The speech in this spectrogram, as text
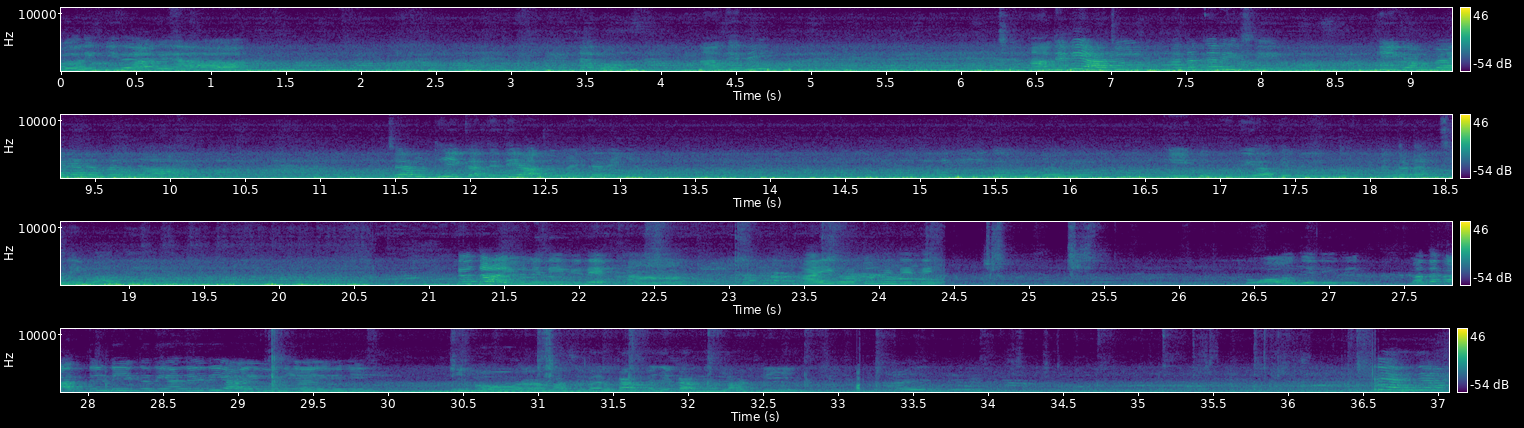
ਪਤਾ ਨਹੀਂ ਕਿਹਦਾ ਆ ਗਿਆ? ਹੈਲੋ? ਹਾਂ ਦੀਦੀ? ਹਾਂ ਦੀਦੀ, ਆ ਜਾਓ। ਮੈਂ ਤਾਂ ਘਰੀ ਸੀ। ਕੀ ਕੰਮ ਪੈ ਗਿਆ ਮੈਂ ਜਾ ਚਲ ਠੀਕ ਆ ਦੀਦੀ, ਆ ਜਾਓ, ਮੈਂ ਘਰੀ ਆ। ਪਤਾ ਨਹੀਂ ਕੀ ਕੰਮ ਪੈ ਗਿਆ। ਕੀ ਕਹੂਗੀ ਆ ਕੇ ਮੈਨੂੰ ਤਾਂ? ਮੈਨੂੰ ਤਾਂ ਟੈਨਸ਼ਨ ਹੀ ਪਾਤੀ ਕਿਉਂ ਤਾਂ ਆਈ ਉਹਨੇ ਦੀਦੀ ਦੇਖਾਂ? ਆਈ ਗਾ ਤੂੰ ਨਹੀਂ ਦੀਦੀ? ਉਹ ਜੇ ਦੀਦੀ। ਮੈਂ ਤਾਂ ਕਰਦੀ ਡੀਕਦੀ ਆ ਦੀਦੀ ਆਈ ਵੀ ਨਹੀਂ ਆਈ ਵੀ ਨਹੀਂ। ਨਹੀਂ ਹੋਰ ਬਸ ਮੈਂ ਵੀ ਕੰਮ ਜੇ ਕਰਨ ਲੱਗ ਗਈ। ਇਹ ਜਿਹਾ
